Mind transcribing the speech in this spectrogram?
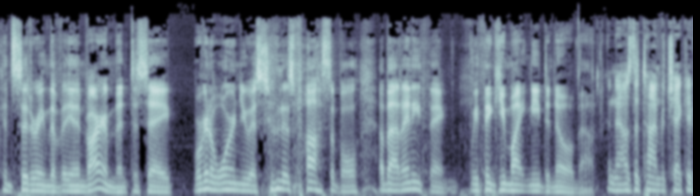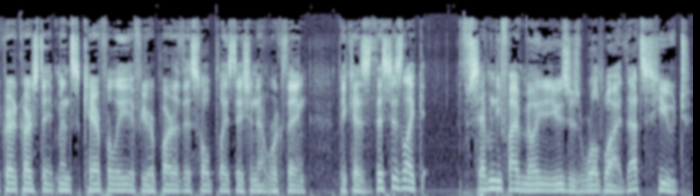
considering the environment to say, We're going to warn you as soon as possible about anything we think you might need to know about. And now's the time to check your credit card statements carefully if you're a part of this whole PlayStation Network thing, because this is like 75 million users worldwide. That's huge.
